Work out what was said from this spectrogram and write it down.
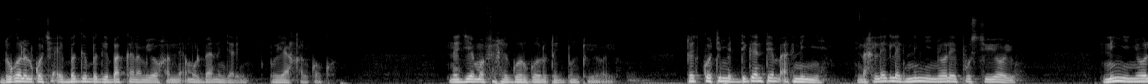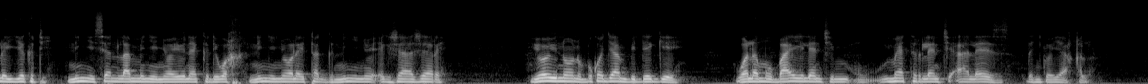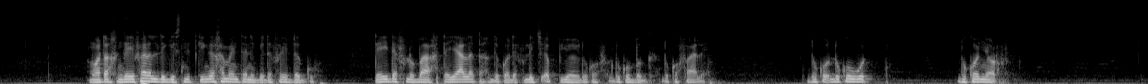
dugalal ko ci ay bëgg-bëggi bakkanam yoo xam ne amul benn njariñ pour yàqal ko ko na jéem a fexe góorgóorlu tëj bunt yooyu tëj ko tamit digganteem ak nit ñi ndax léeg-léeg nit ñi ñoo lay pousse ci yooyu nit ñi ñoo lay yëkkati nit ñi seen làmmiñ yi ñooy nekk di wax nit ñi ñoo lay tagg nit ñi ñooy exagéré yooyu noonu bu ko jàmm bi déggee wala mu bàyyi leen ci mettre leen ci à l'aise dañ koy yàqal moo tax ngay faral di gis nit ki nga xamante ne bi dafay dëggu tey def lu baax te yàlla tax di ko def li ci ëpp yooyu du ko du ko bëgg du ko faale du ko du ko wut du ko ñor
